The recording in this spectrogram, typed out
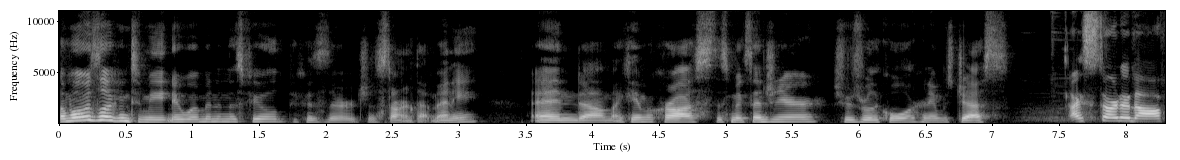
I'm always looking to meet new women in this field because there just aren't that many. And um, I came across this mix engineer. She was really cool. Her name was Jess. I started off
